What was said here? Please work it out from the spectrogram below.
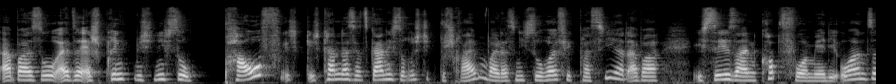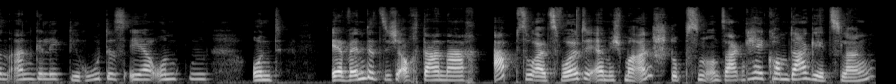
aber so, also er springt mich nicht so pauf. Ich, ich kann das jetzt gar nicht so richtig beschreiben, weil das nicht so häufig passiert, aber ich sehe seinen Kopf vor mir. Die Ohren sind angelegt, die Rute ist eher unten und er wendet sich auch danach ab, so als wollte er mich mal anstupsen und sagen, hey, komm, da geht's lang.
